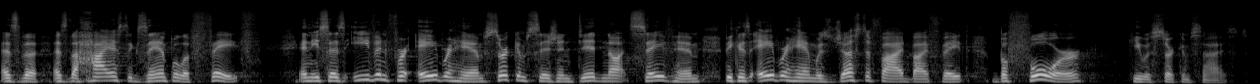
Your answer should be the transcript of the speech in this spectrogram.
as the, as the highest example of faith. And he says, even for Abraham, circumcision did not save him because Abraham was justified by faith before he was circumcised.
